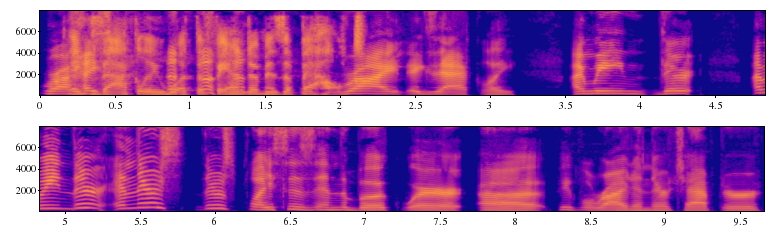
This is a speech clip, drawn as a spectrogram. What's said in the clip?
right. exactly what the fandom is about Right, exactly. I mean, there I mean, there and there's there's places in the book where uh people write in their chapter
